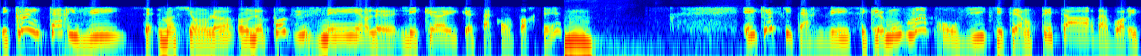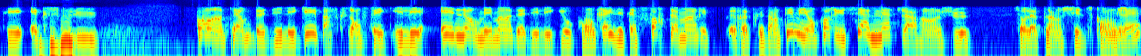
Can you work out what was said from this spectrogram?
Et quand est arrivée cette motion-là, on n'a pas vu venir l'écueil que ça comportait. Mmh. Et qu'est-ce qui est arrivé? C'est que le mouvement pro-vie, qui était en pétard d'avoir été exclu, pas en termes de délégués, parce qu'ils ont fait il est énormément de délégués au Congrès, ils étaient fortement représentés, mais ils n'ont pas réussi à mettre leur enjeu sur le plancher du Congrès.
